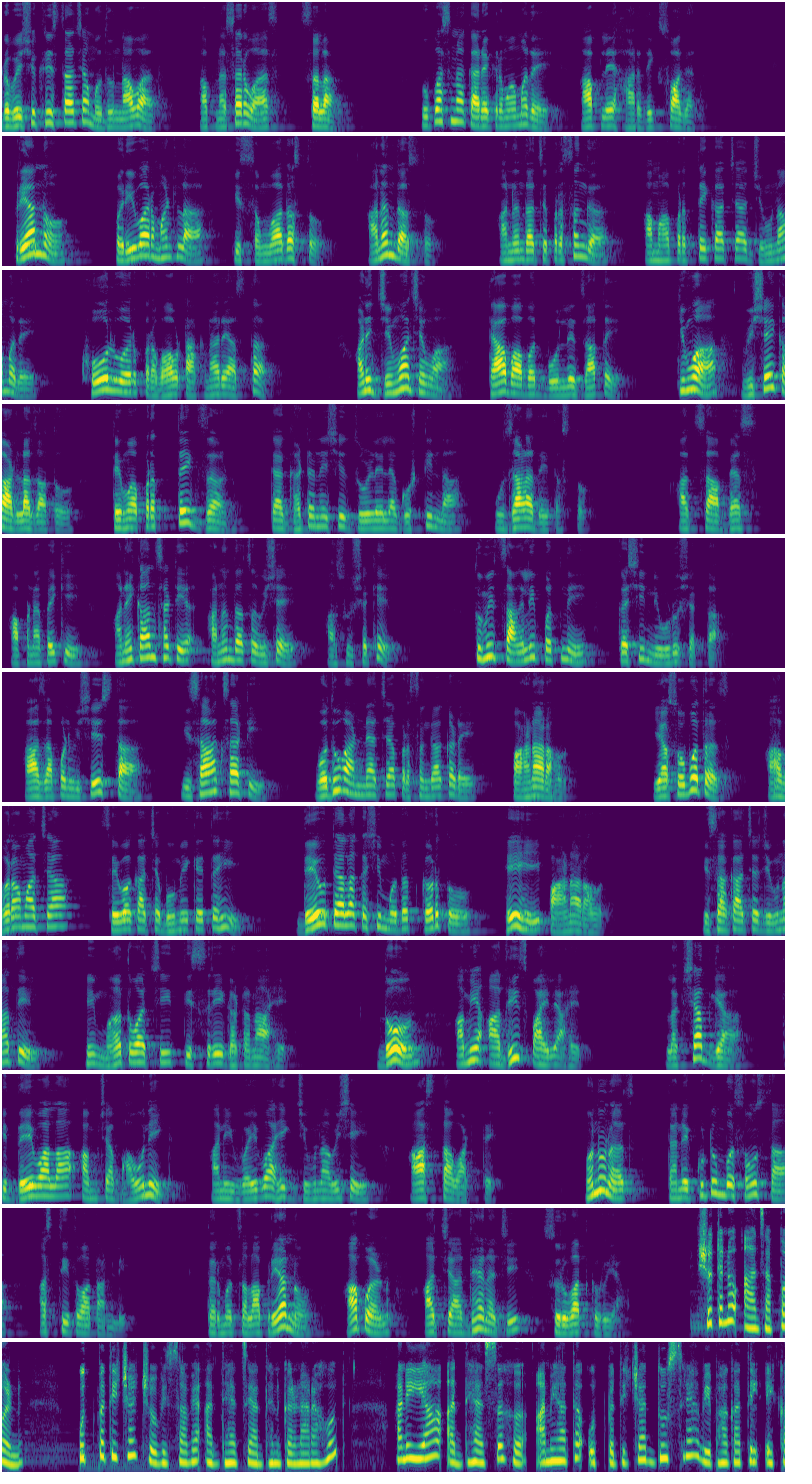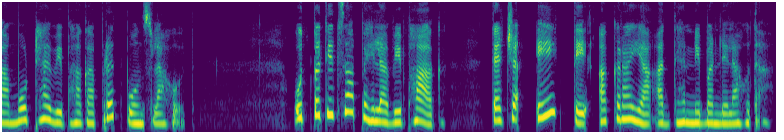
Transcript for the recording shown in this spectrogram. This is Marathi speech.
प्रभू ख्रिस्ताच्या मधून नावात आपणा सर्वांस सलाम. उपासना कार्यक्रमामध्ये आपले हार्दिक स्वागत. प्रियांनो परिवार म्हटला की संवाद असतो आनंद असतो. आनंदाचे प्रसंग आम्हा प्रत्येकाच्या जीवनामध्ये खोलवर प्रभाव टाकणारे असतात. आणि जेव्हा जेव्हा त्याबाबत बोलले जाते किंवा विषय काढला जातो तेव्हा प्रत्येकजण त्या घटनेशी जुळलेल्या गोष्टींना उजाळा देत असतो. आजचा अभ्यास आपणापैकी अनेकांसाठी आनंदाचा विषय असू शकेल. तुम्ही चांगली पत्नी कशी निवडू शकता? आज आपण विशेषतः इसाहकसाठी वधू आणण्याच्या प्रसंगाकडे पाहणार आहोत. यासोबतच आभरामाच्या सेवकाच्या भूमिकेतही देव त्याला कशी मदत करतो हेही पाहणार आहोत. इसाकाच्या जीवनातील ही महत्त्वाची तिसरी घटना आहे. दोन आम्ही आधीच पाहिले आहेत. लक्षात घ्या की देवाला आमच्या भावनिक आणि वैवाहिक जीवनाविषयी आस्था वाटते. म्हणूनच त्याने कुटुंब संस्था अस्तित्वात आणली. तर मग चला प्रियानो आपण आजच्या अध्ययनाची सुरुवात करूया. श्रोतनो आज आपण उत्पत्तीच्या चोवीसाव्या अध्यायाचे अध्ययन करणार आहोत आणि या अध्यायासह आम्ही आता उत्पत्तीच्या दुसऱ्या विभागातील एका मोठ्या विभागाप्रत पोहोचलो आहोत. उत्पत्तीचा पहिला विभाग त्याच्या एक ते अकरा या अध्यांनी बनलेला होता.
